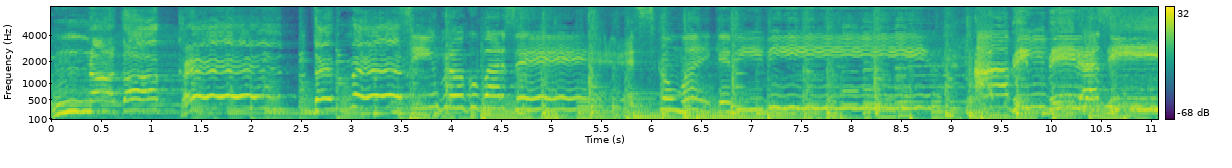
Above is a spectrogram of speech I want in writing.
Nada que temer. Sin preocuparse, es como hay que vivir. A vivir así.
